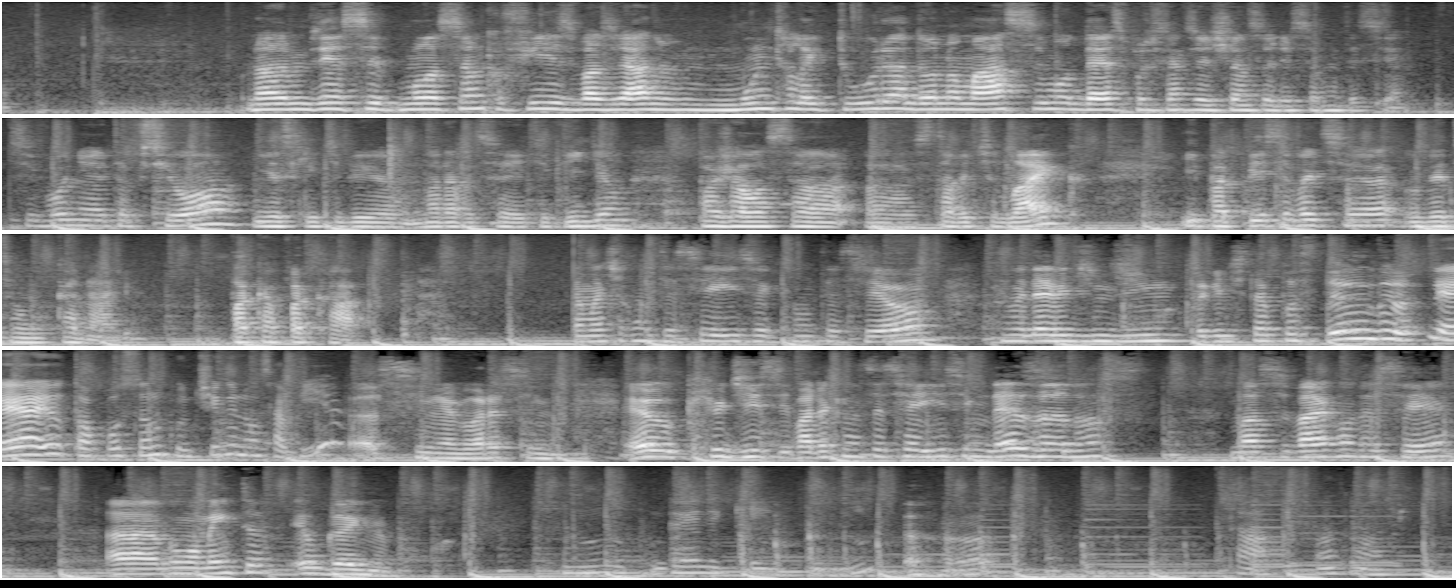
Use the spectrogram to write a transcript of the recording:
Na minha simulação que eu fiz, baseado em muita leitura, dou no máximo 10% de chance disso acontecer. Сегодня это все. Если тебе нравится это видео, пожалуйста, ставите лайк и подписывайтесь в этом канале. Пока-пока Realmente acontecer isso que aconteceu, você me deve din-din, porque a gente tá postando. É, eu tô apostando contigo e não sabia? Ah, sim, agora sim. Eu, o que eu disse, pode acontecer isso em 10 anos, mas se vai acontecer, uh, algum momento eu ganho. Hum, ganha de quem? Aham. Uhum. Tá, aham. Uhum.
